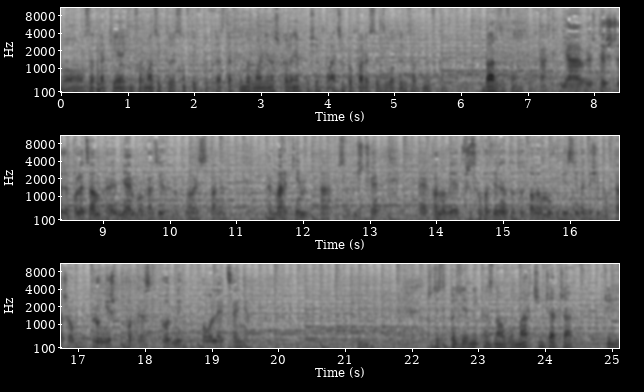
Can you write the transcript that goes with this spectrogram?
bo za takie informacje, które są w tych podcastach, to normalnie na szkoleniach to się płaci po paręset złotych za dniówkę. Bardzo fajny podcast. Tak, ja też szczerze polecam. E, Miałem okazję rozmawiać z panem e, Markiem, a osobiście e, panowie wszystko potwierdzą to, co Paweł mówi, więc nie będę się powtarzał. Również podcast godny polecenia. 30 października znowu Marcin Czerczak, czyli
